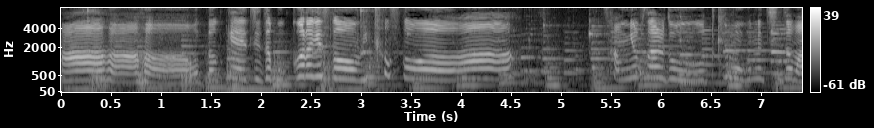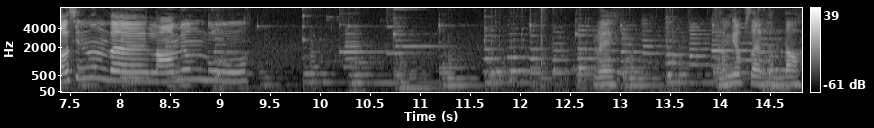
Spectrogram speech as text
아, 어떡해. 진짜 못 고르겠어. 미쳤어. 아. 삼겹살도 어떻게 먹으면 진짜 맛있는데. 라면도. 그래. 삼겹살 간다.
